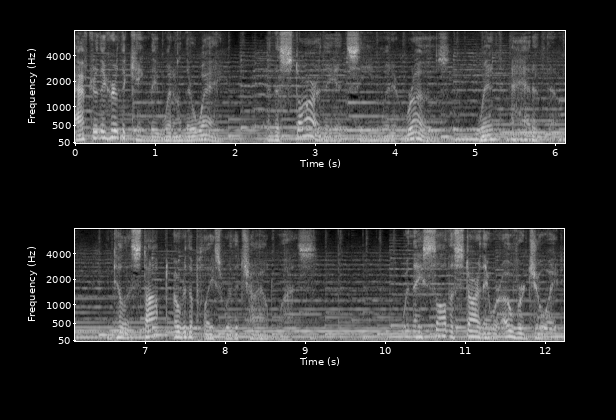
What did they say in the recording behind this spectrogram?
After they heard the king, they went on their way, and the star they had seen rose went ahead of them until it stopped over the place where the child was. When they saw the star, they were overjoyed.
